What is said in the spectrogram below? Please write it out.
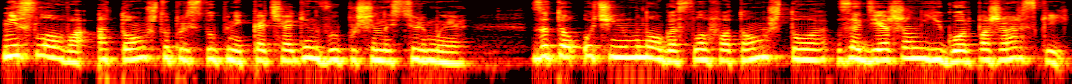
Ни слова о том, что преступник Качагин выпущен из тюрьмы. Зато очень много слов о том, что задержан Егор Пожарский.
